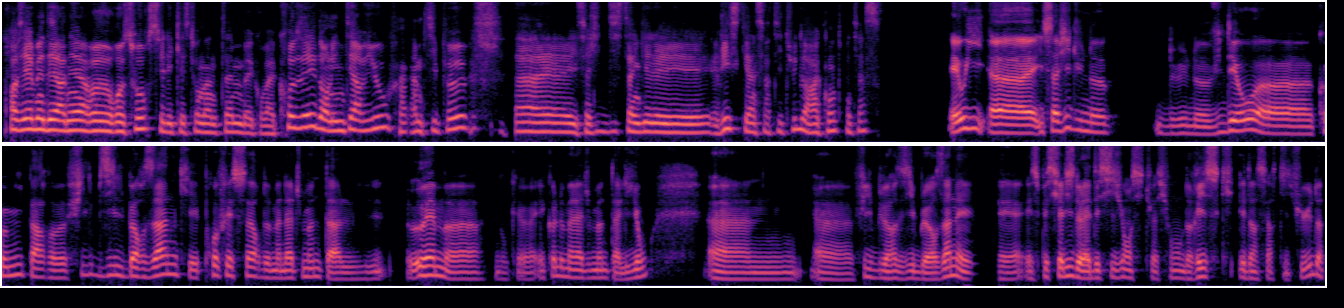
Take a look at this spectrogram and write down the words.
Troisième et dernière euh, ressource, il est question d'un thème bah, qu'on va creuser dans l'interview un petit peu. Euh, il s'agit de distinguer les risques et incertitudes. Raconte, Mathias. Et oui, euh, il s'agit d'une d'une vidéo euh, commise par euh, Philippe Zilberzan, qui est professeur de management à l'EM, euh, donc euh, École de Management à Lyon. Euh, euh, Philippe Zilberzan est, est- spécialiste de la décision en situation de risque et d'incertitude.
